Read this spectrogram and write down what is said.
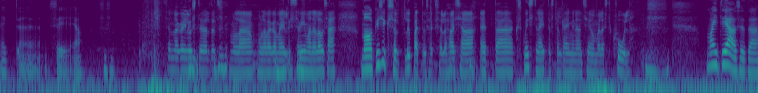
et äh, see jah see on väga ilusti öeldud, mulle, mulle väga meeldis see viimane lause. ma küsiks sult lõpetuseks veel ühe asja, et äh, kas kunstinäitustel käimine on sinu meelest cool? ma ei tea seda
